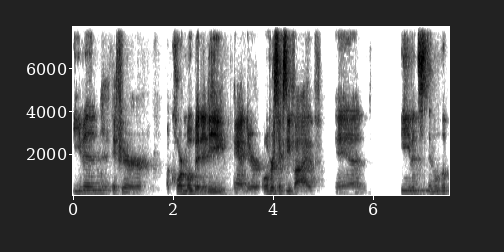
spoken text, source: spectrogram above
even if you're a comorbidity and you're over 65 and even and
